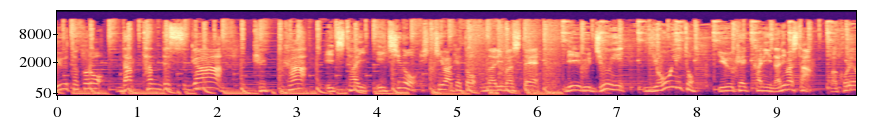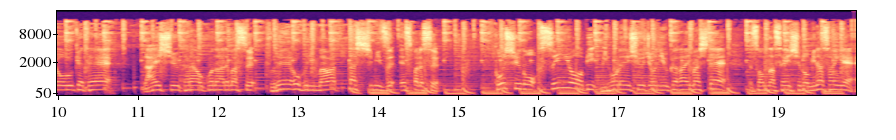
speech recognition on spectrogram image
いうところだったんですが結果1対1の引き分けとなりましてリーグ順位4位という結果になりました、まあ、これを受けて来週から行われますプレーオフに回った清水エスパルス。今週の水曜日美穂練習場に伺いましてそんな選手の皆さんへ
